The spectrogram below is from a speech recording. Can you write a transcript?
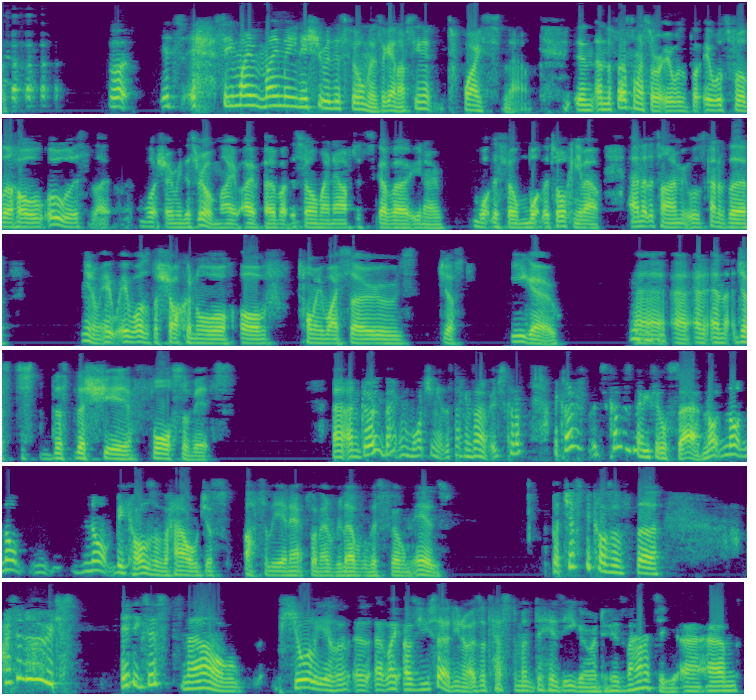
but it's see my my main issue with this film is again I've seen it twice now, and, and the first time I saw it it was it was for the whole oh this is like, what showed me this film I I've heard about this film I now have to discover you know what this film what they're talking about and at the time it was kind of the you know it it was the shock and awe of Tommy Wiseau's just ego uh, and and just just the the sheer force of it. Uh, and going back and watching it the second time, it just kind of, I kind of, it just kind of just made me feel sad. Not, not, not, not because of how just utterly inept on every level this film is, but just because of the, I don't know, it just, it exists now purely as a, as, like as you said, you know, as a testament to his ego and to his vanity, uh, and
